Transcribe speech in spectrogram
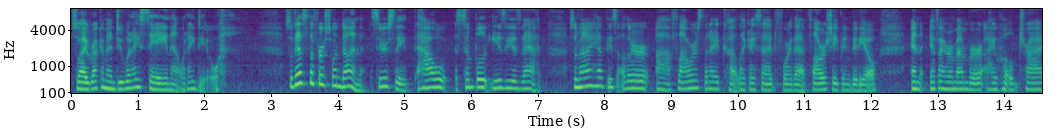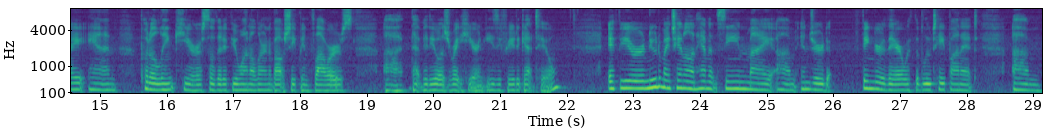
So I recommend do what I say, not what I do. So that's the first one done. Seriously, how simple, easy is that? So now I have these other uh, flowers that I had cut, like I said, for that flower shaping video. And if I remember, I will try and put a link here so that if you want to learn about shaping flowers, uh, that video is right here and easy for you to get to. If you're new to my channel and haven't seen my um, injured finger there with the blue tape on it, um,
